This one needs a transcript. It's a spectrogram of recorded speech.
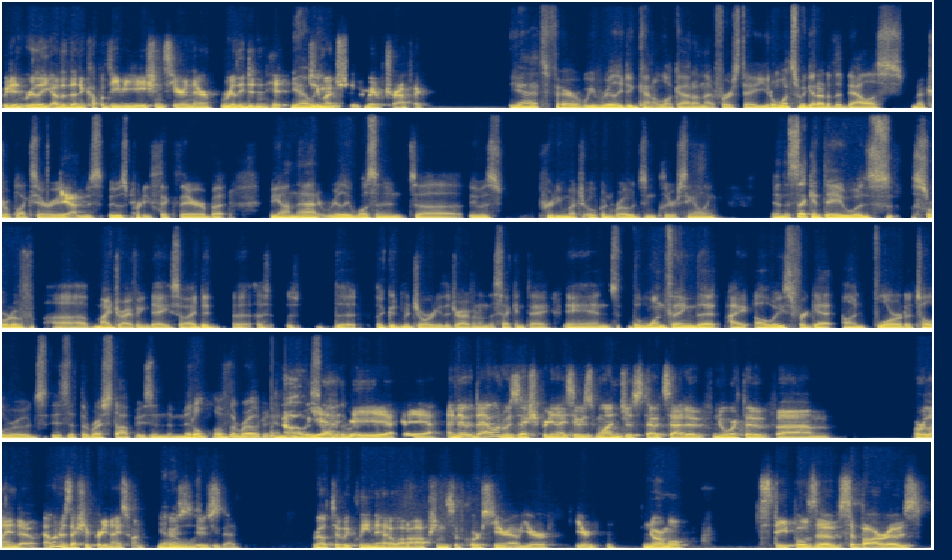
we didn't really, other than a couple deviations here and there, really didn't hit Yeah, too we- much in the way of traffic. Yeah, that's fair. We really did kind of look out on that first day. You know, once we got out of the Dallas metroplex area, Yeah. it was it was pretty thick there. But beyond that, it really wasn't. Uh, it was pretty much open roads and clear sailing. And the second day was sort of uh, my driving day, so I did uh, uh, the a good majority of the driving on the second day. And the one thing that I always forget on Florida toll roads is that the rest stop is in the middle of the road and Oh yeah, road. yeah, yeah, yeah. I know that one was actually pretty nice. It was one just outside of north of um, Orlando. That one was actually a pretty nice one. Yeah, it was, it was too bad. relatively clean. They had a lot of options. Of course, you know your your normal staples of Sbarros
